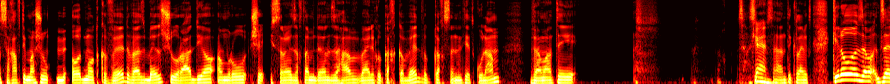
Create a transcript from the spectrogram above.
סחבתי משהו מאוד מאוד כבד, ואז באיזשהו רדיו אמרו שישראל זכתה מדליית זהב, והיה לי כל כך כבד, וכל כך שנאתי את כולם, ואמרתי... כן. זה anti climax. כאילו זה, זה,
